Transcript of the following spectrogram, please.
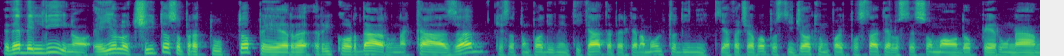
ed è bellino e io lo cito soprattutto per ricordare una casa che è stata un po' dimenticata perché era molto di nicchia, faceva proprio questi giochi un po' impostati allo stesso modo per una,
